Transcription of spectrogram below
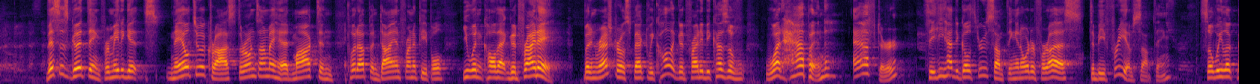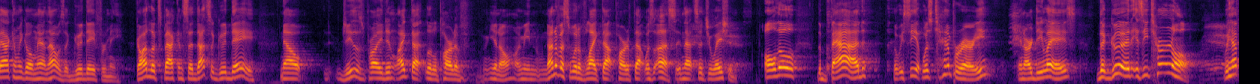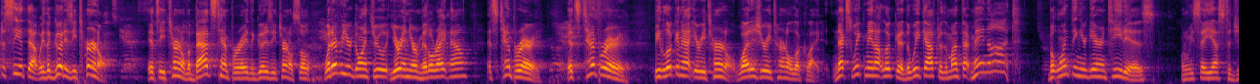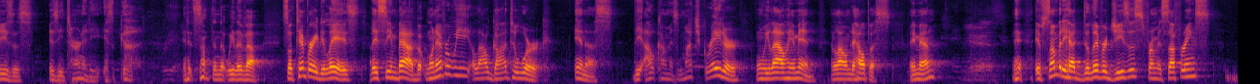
This is a good thing for me to get nailed to a cross, thrown on my head, mocked and put up and die in front of people. You wouldn't call that Good Friday. But in retrospect, we call it Good Friday because of what happened after. See, he had to go through something in order for us to be free of something. So we look back and we go, man, that was a good day for me. God looks back and said, that's a good day Now, Jesus probably didn't like that little part of, you know, I mean, none of us would have liked that part if that was us in that situation. Although the bad that we see it was temporary in our delays, the good is eternal. We have to see it that way. The good is eternal. It's eternal. The bad's temporary, the good is eternal. So, whatever you're going through, you're in your middle right now, it's temporary. It's temporary. Be looking at your eternal. What does your eternal look like? Next week may not look good. The week after, the month that may not. But one thing you're guaranteed is when we say yes to Jesus, is eternity is good. And it's something that we live out. So temporary delays, they seem bad, but whenever we allow God to work in us, the outcome is much greater when we allow Him in and allow Him to help us. Amen? Yes. If somebody had delivered Jesus from his sufferings,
